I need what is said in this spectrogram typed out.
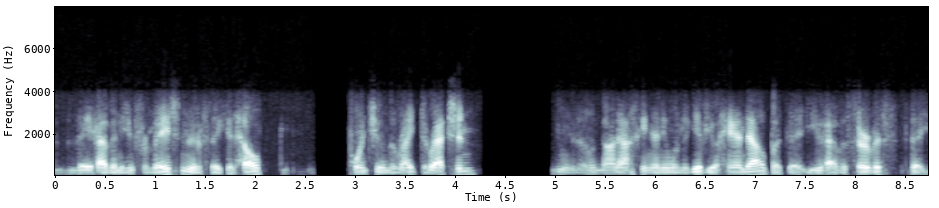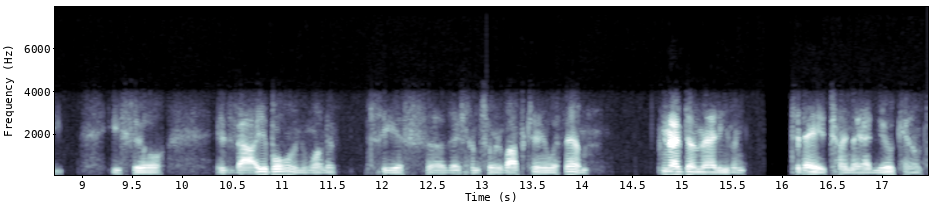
they have any information or if they could help, point you in the right direction. You know, not asking anyone to give you a handout, but that you have a service that you feel is valuable and want to see if uh, there's some sort of opportunity with them. And I've done that even today, trying to add new accounts.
